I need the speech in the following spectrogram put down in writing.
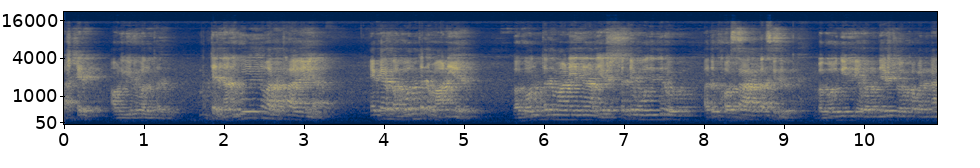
ಅಷ್ಟೇ ಅವನಿಗಿರುವಂಥದ್ದು. ಮತ್ತೆ ನನಗೂ ಇನ್ನೂ ಅರ್ಥ ಆಗಿಲ್ಲ. ಯಾಕಂದ್ರೆ ಭಗವಂತನ ವಾಣಿಯರು ಭಗವಂತನ ವಾಣಿಯನ್ನು ನಾನು ಎಷ್ಟು ಸತಿ ಓದಿದ್ರು ಅದಕ್ಕೆ ಹೊಸ ಅರ್ಥ ಸಿಗುತ್ತೆ. ಭಗವದ್ಗೀತೆಯ ಒಂದೇ ಶ್ಲೋಕವನ್ನು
